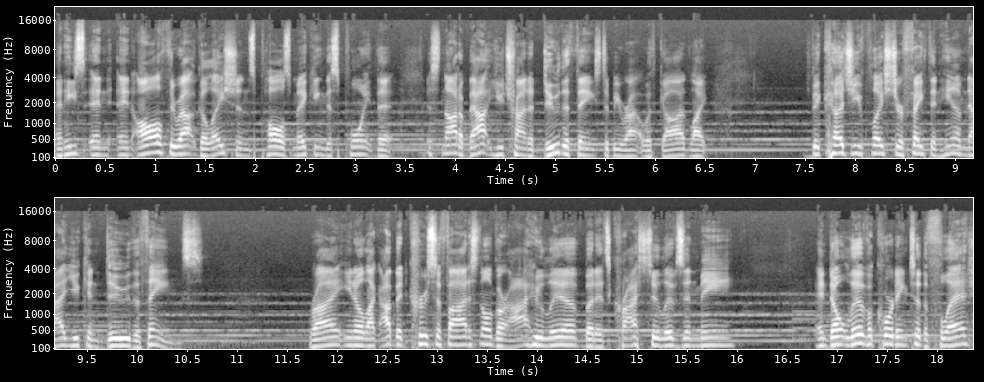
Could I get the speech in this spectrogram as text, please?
And he's and, and all throughout Galatians, Paul's making this point that it's not about you trying to do the things to be right with God. Like because you placed your faith in him, now you can do the things right? You know, like I've been crucified. It's no longer I who live, but it's Christ who lives in me. And don't live according to the flesh.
